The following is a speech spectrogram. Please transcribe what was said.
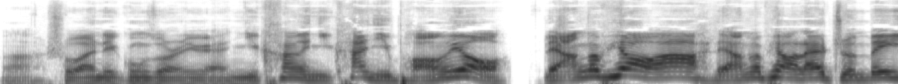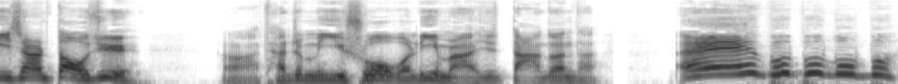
啊！说完，这工作人员，你看看你看你朋友两个票啊，两个票来准备一下道具啊！他这么一说，我立马就打断他：“哎，不不不不。”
